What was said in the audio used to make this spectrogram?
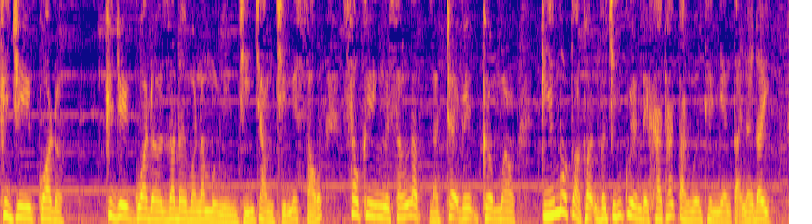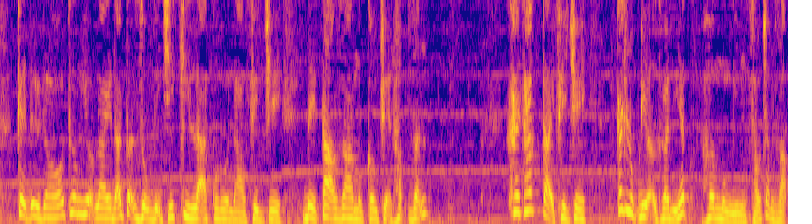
Fiji Water Fiji Water ra đời vào năm 1996 sau khi người sáng lập là David Kermel ký một thỏa thuận với chính quyền để khai thác tài nguyên thiên nhiên tại nơi đây. Kể từ đó, thương hiệu này đã tận dụng vị trí kỳ lạ của quần đảo Fiji để tạo ra một câu chuyện hấp dẫn. Khai thác tại Fiji, cách lục địa gần nhất hơn 1.600 dặm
